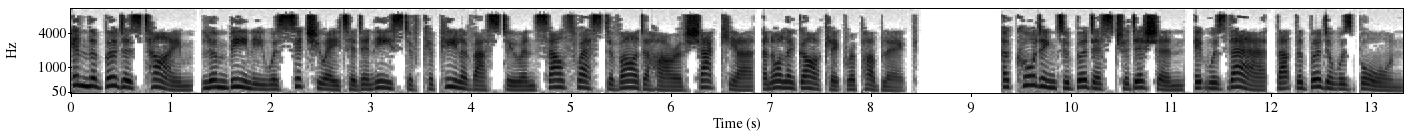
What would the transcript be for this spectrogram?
In the Buddha's time, Lumbini was situated in east of Kapilavastu and southwest of Devadaha of Shakya, an oligarchic republic. According to Buddhist tradition, it was there, that the Buddha was born.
